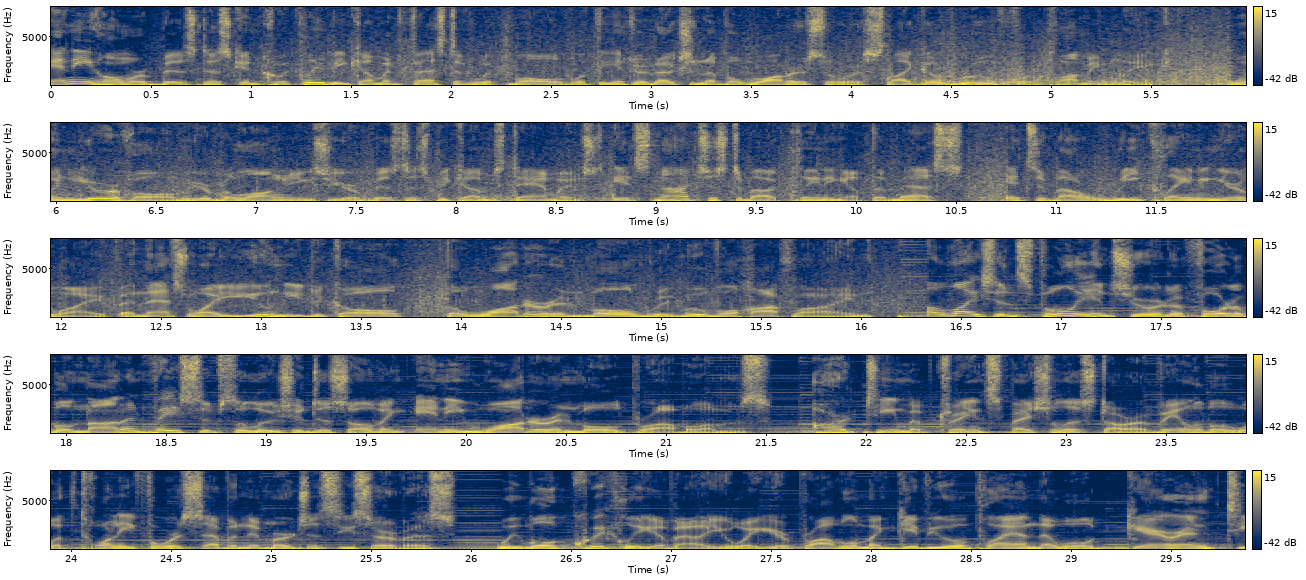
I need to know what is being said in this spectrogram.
Any home or business can quickly become infested with mold with the introduction of a water source like a roof or plumbing leak. When your home, your belongings, or your business becomes damaged, it's not just about cleaning up the mess, it's about reclaiming your life. And that's why you need to call the Water and Mold Removal Hotline. A licensed, fully insured, affordable, non invasive solution to solving any water and mold problems. Our team of trained specialists are available with 24 7 emergency service. We will quickly evaluate your problem and give you a plan that will guarantee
